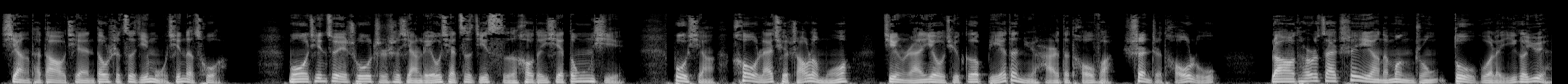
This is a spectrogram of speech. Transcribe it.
向他道歉，都是自己母亲的错。母亲最初只是想留下自己死后的一些东西。不想后来却着了魔，竟然又去割别的女孩的头发，甚至头颅。老头在这样的梦中度过了一个月，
